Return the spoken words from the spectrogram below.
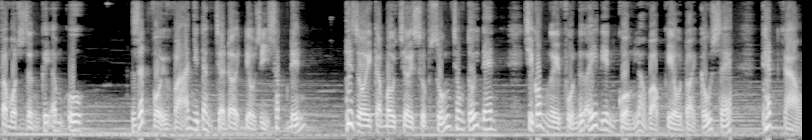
Và một rừng cây âm u. Rất vội vã như đang chờ đợi điều gì sắp đến. Thế rồi cả bầu trời sụp xuống trong tối đen, Chỉ có người phụ nữ ấy điên cuồng lao vào Kiều đòi cấu xé, Thét gào.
